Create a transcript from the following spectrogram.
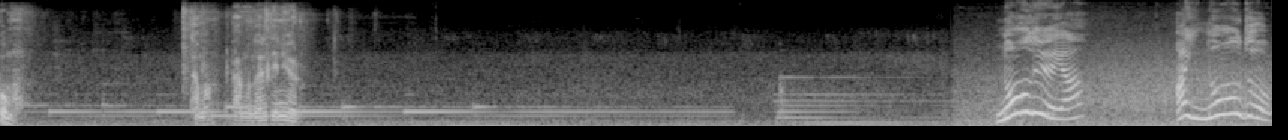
Bu mu? Tamam, ben bunları deniyorum. Ne oluyor ya? Ay ne oldu?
